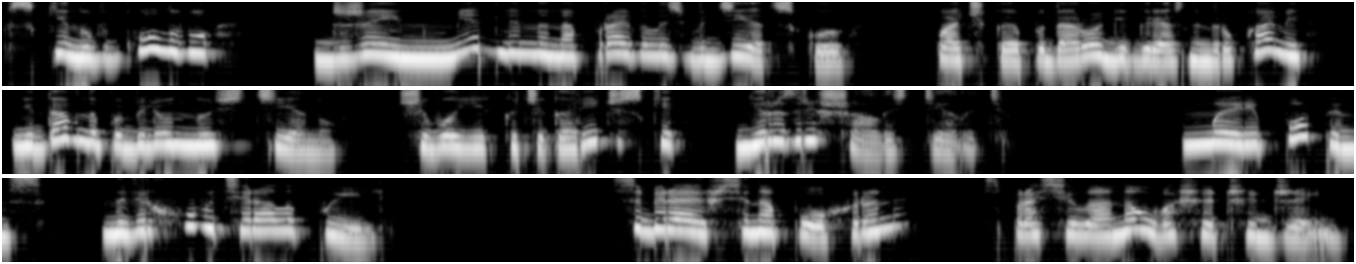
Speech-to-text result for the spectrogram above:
Вскинув голову, Джейн медленно направилась в детскую, пачкая по дороге грязными руками недавно побеленную стену, чего ей категорически не разрешалось делать. Мэри Поппинс наверху вытирала пыль. «Собираешься на похороны?» — спросила она у вошедшей Джейн.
